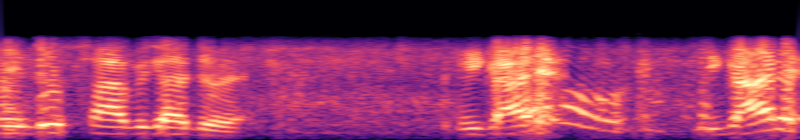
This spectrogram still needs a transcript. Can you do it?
And this how we gotta do it. You got it? Oh. You got it?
